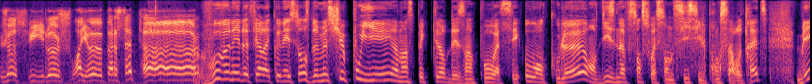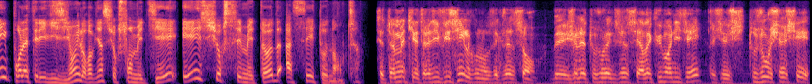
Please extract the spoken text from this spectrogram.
je suis le joyeux percepteur. Vous venez de faire la connaissance de Monsieur Pouillet, un inspecteur des impôts assez haut en couleur. En 1966, il prend sa retraite. Mais pour la télévision, il revient sur son métier et sur ses méthodes assez étonnantes. C'est un métier très difficile que nous exerçons, mais je l'ai toujours exercé avec humanité. J'ai toujours cherché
